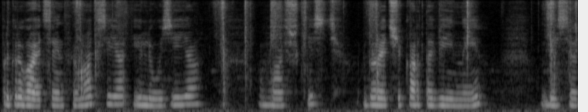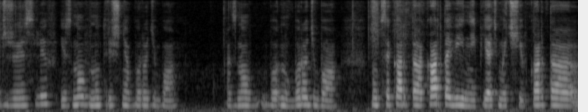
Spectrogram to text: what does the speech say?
Прикривається інформація, ілюзія, важкість. До речі, карта війни. 10 жезлів і знов внутрішня боротьба. Знов ну, боротьба. Ну, це карта, карта війни, 5 мечів. Карта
